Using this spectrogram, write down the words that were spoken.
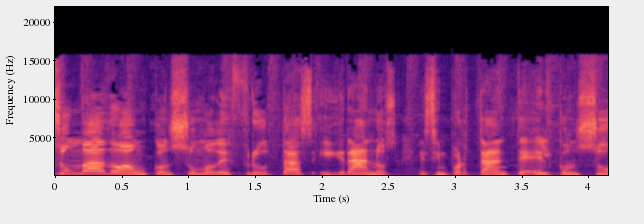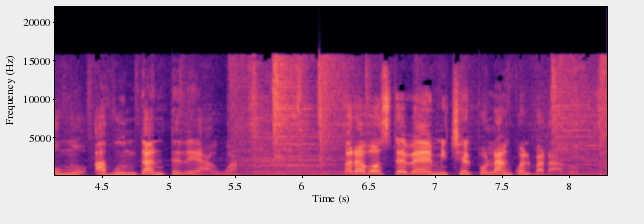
Sumado a un consumo de frutas y granos, es importante el consumo abundante de agua. Para Voz TV, Michelle Polanco Alvarado.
